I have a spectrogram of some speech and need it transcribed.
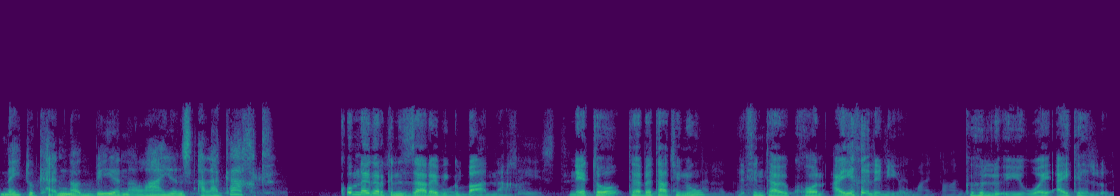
NATO cannot be an alliance à la carte. ቁም ነገር ክንዛረብ ይግባኣና። ኔቶ ተበታቲኑ ልፍንታዊ ክኾን ኣይኽእልን እዩ። ክህሉ እዩ ወይ ኣይክህሉን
